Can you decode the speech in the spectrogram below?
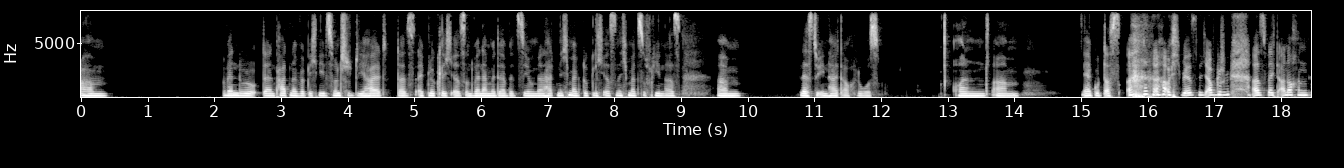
ähm, wenn du deinen Partner wirklich liebst, wünschst du dir halt, dass er glücklich ist. Und wenn er mit der Beziehung dann halt nicht mehr glücklich ist, nicht mehr zufrieden ist, ähm, lässt du ihn halt auch los. Und ähm, ja gut, das habe ich mir jetzt nicht aufgeschrieben, aber es ist vielleicht auch noch ein,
